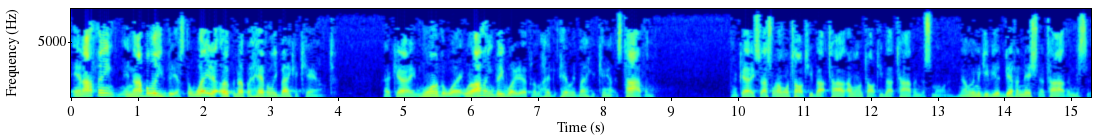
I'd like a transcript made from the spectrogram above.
And I think, and I believe this, the way to open up a heavenly bank account, okay, one of the way, well, I think the way to open up a heavenly bank account is tithing. Okay, so that's what I want to talk to you about. Tithing. I want to talk to you about tithing this morning. Now, let me give you a definition of tithing. Just to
